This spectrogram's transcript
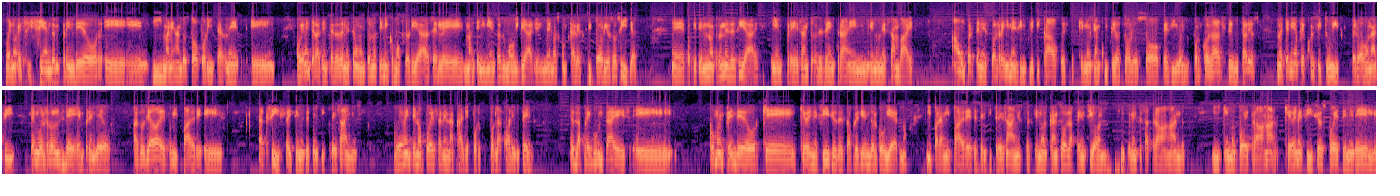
Bueno, estoy siendo emprendedor eh, y manejando todo por internet. Eh, obviamente las empresas en este momento no tienen como prioridad hacerle mantenimiento a su mobiliario y menos comprar escritorios o sillas. eh, porque tienen otras necesidades, y empresa entonces entra en, en un stand-by. Aún pertenezco al régimen simplificado, pues porque no se han cumplido todos los topes y bueno, por cosas tributarias no he tenido que constituir, pero aún así tengo el rol de emprendedor. Asociado a esto, mi padre es taxista y tiene 73 años. Obviamente no puede estar en la calle por, por la cuarentena. Entonces la pregunta es, eh, como emprendedor, ¿qué, ¿qué beneficios está ofreciendo el gobierno? Y para mi padre de 63 años, pues que no alcanzó la pensión, simplemente está trabajando y que no puede trabajar, ¿qué beneficios puede tener él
